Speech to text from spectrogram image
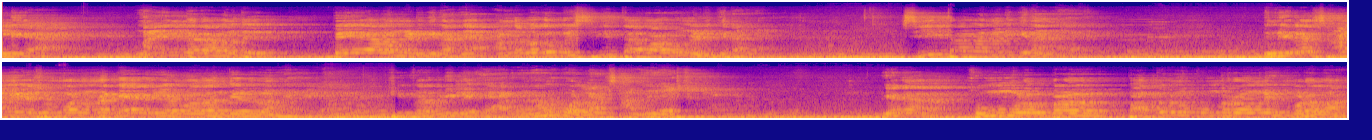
இல்லையா? நயன்தாரா வந்து பேயாவும் நடிக்கிறாங்க. அந்த பக்கம் போய் சீதாவாவும் நடிக்கிறாங்க. சீதாவா நடிக்கிறாங்க. இன்னைக்கெல்லாம் எல்லாம் சாமி வேஷம் போனோம்னா கேரளி அம்மா தான் தேடுவாங்க. இப்போ அப்படி இல்லை யார் வேணாலும் போடலாம் சாமி வேஷம். ஏன்னா கும்பல பார்த்தவனும் கும்பிட்றவங்களையும் போடலாம்.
